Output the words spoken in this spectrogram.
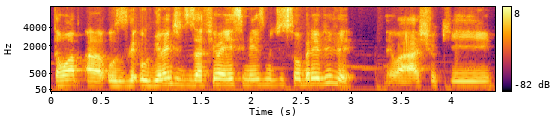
Então a, a, os, o grande desafio é esse mesmo de sobreviver. Eu acho que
